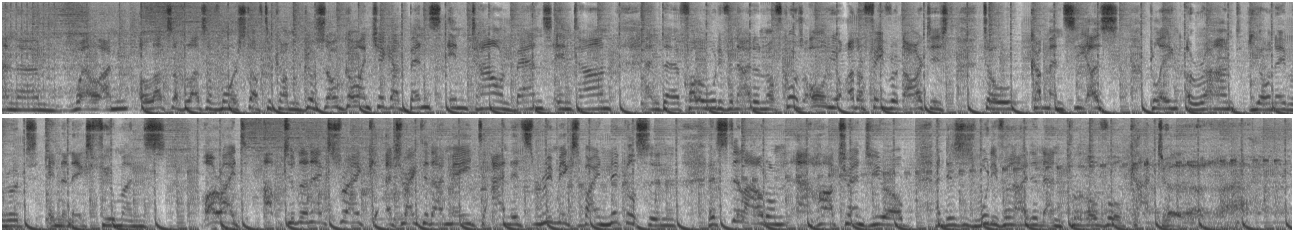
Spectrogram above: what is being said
And um, well, I mean, lots of lots of more stuff to come. So go and check out Bands in Town, Bands in Town, and uh, follow Woody Van Eyden. And of course, all your other favorite artists to come and see us playing around your neighborhood in the next few months. All right, up to the next track, a track that I made, and it's remixed by Nicholson. It's still out on Hard Trend Europe, and this is Woody Van Eyden and Provocateur.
